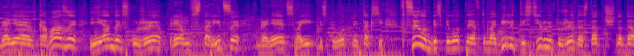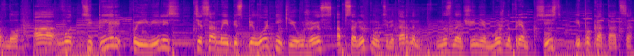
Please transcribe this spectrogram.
гоняют КАМАЗы, Яндекс уже прям в столице гоняет свои беспилотные такси. В целом беспилотные автомобили тестируют уже достаточно давно, а вот теперь появились те самые беспилотники уже с абсолютно утилитарным назначением. Можно прям сесть и покататься.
